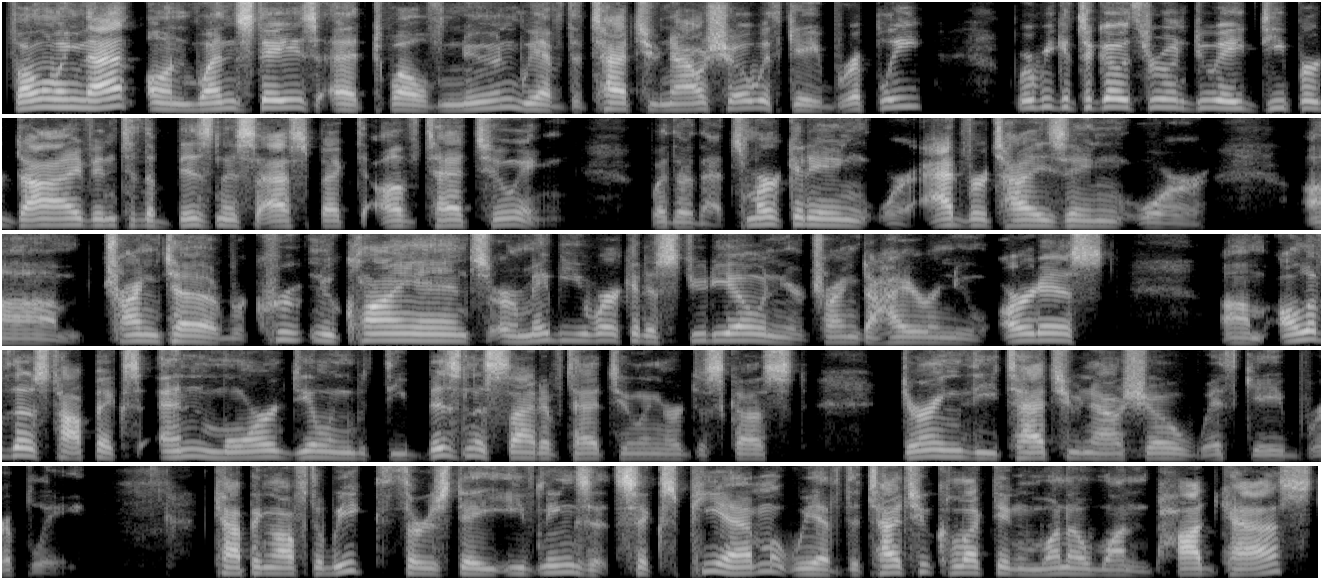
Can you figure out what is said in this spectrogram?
Following that, on Wednesdays at 12 noon, we have the Tattoo Now show with Gabe Ripley, where we get to go through and do a deeper dive into the business aspect of tattooing, whether that's marketing or advertising or um, trying to recruit new clients, or maybe you work at a studio and you're trying to hire a new artist. Um, all of those topics and more dealing with the business side of tattooing are discussed during the Tattoo Now show with Gabe Ripley. Capping off the week, Thursday evenings at 6 p.m., we have the Tattoo Collecting 101 podcast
